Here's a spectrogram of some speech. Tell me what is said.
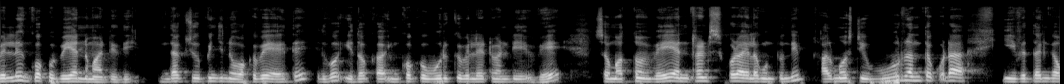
వెళ్ళే ఇంకొక వే అన్నమాట ఇది. ఇందాక చూపించిన ఒక వే అయితే ఇదిగో ఇదొక ఇంకొక ఊరికి వెళ్ళేటువంటి వే. సో మొత్తం వే ఎంట్రన్స్ కూడా ఇలా ఉంటుంది. ఆల్మోస్ట్ ఈ ఊరంతా కూడా ఈ విధంగా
